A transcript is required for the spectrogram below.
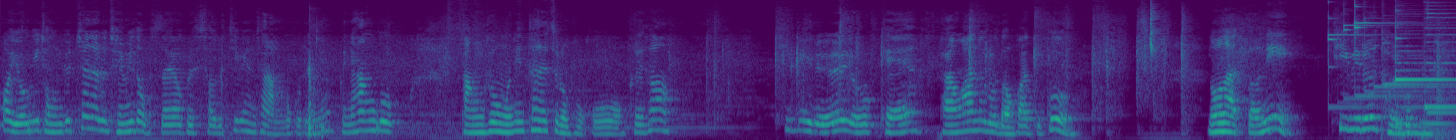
어, 여기 정규 채널은 재미도 없어요. 그래서 저도 TV는 잘 안 보거든요. 그냥 한국 방송은 인터넷으로 보고 그래서 TV를 이렇게 방 안으로 넣어가지고 넣어놨더니 TV를 덜 봅니다.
